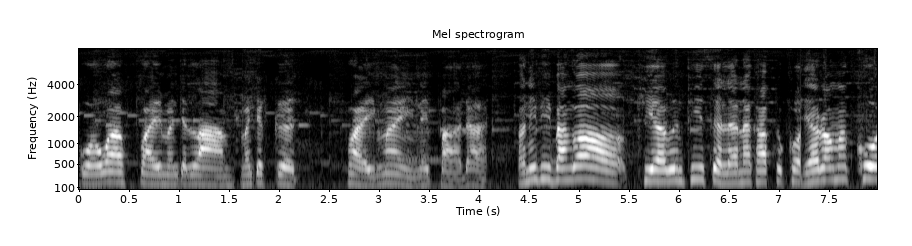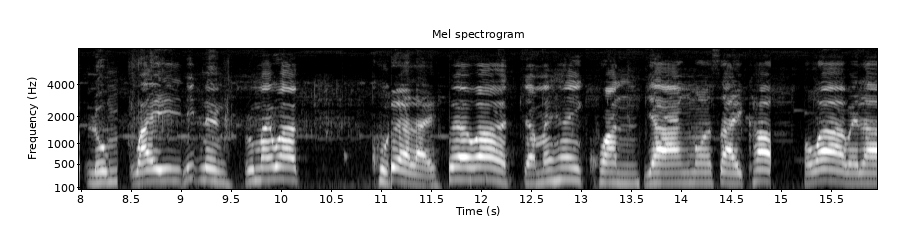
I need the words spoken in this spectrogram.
กลัวว่าไฟมันจะลาม มันจะเกิดไฟไหม้ในป่าได้ ตอนนี้พี่บังก็เคลียร์พื้นที่เสร็จแล้วนะครับ ทุกคน เดี๋ยวเรามาขุดหลุมไว้นิดนึง รู้ไหมว่า ขุดเพื่ออะไร เพื่อว่าจะไม่ให้ควันยางมอไซค์เข้า เพราะว่าเวลา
